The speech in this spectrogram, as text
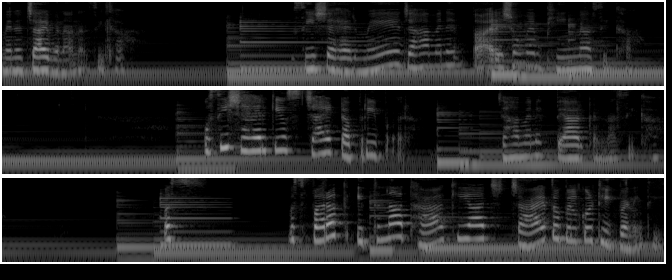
मैंने चाय बनाना सीखा। उसी शहर में जहाँ मैंने बारिशों में भीगना सीखा। उसी शहर की उस चाय टपरी पर जहाँ मैंने प्यार करना सीखा। बस बस फ़र्क इतना था कि आज चाय तो बिल्कुल ठीक बनी थी।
